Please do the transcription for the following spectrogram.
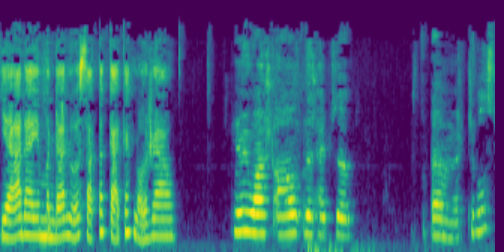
Và ở đây mình đã rửa sạch tất cả các loại rau. Here we washed all the types of um, vegetables.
